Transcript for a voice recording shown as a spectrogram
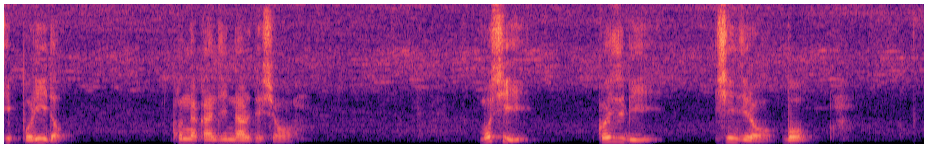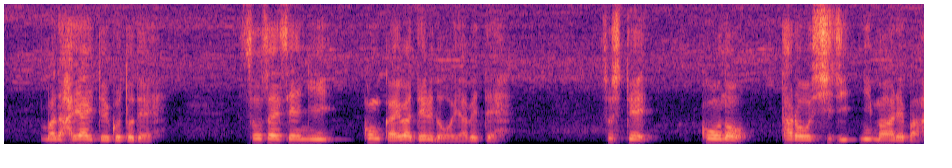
一歩リード。こんな感じになるでしょう。もし小泉進次郎もまだ早いということで総裁選に今回は出るのをやめてそして河野太郎支持に回れば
